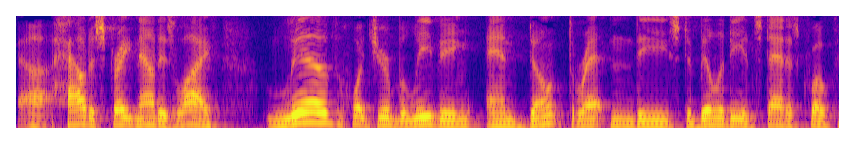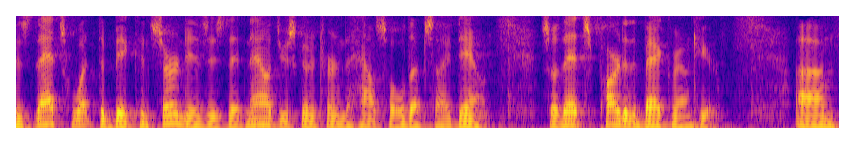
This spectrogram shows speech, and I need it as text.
uh, how to straighten out his life. Live what you're believing and don't threaten the stability and status quo because that's what the big concern is, is that now you're just going to turn the household upside down. So that's part of the background here. Um,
